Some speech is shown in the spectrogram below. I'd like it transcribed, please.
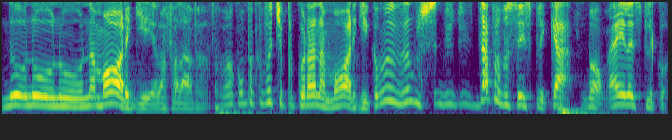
no, no, no, na morgue, ela falava. Como é que eu vou te procurar na morgue? Como, dá para você explicar? Bom, aí ela explicou.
